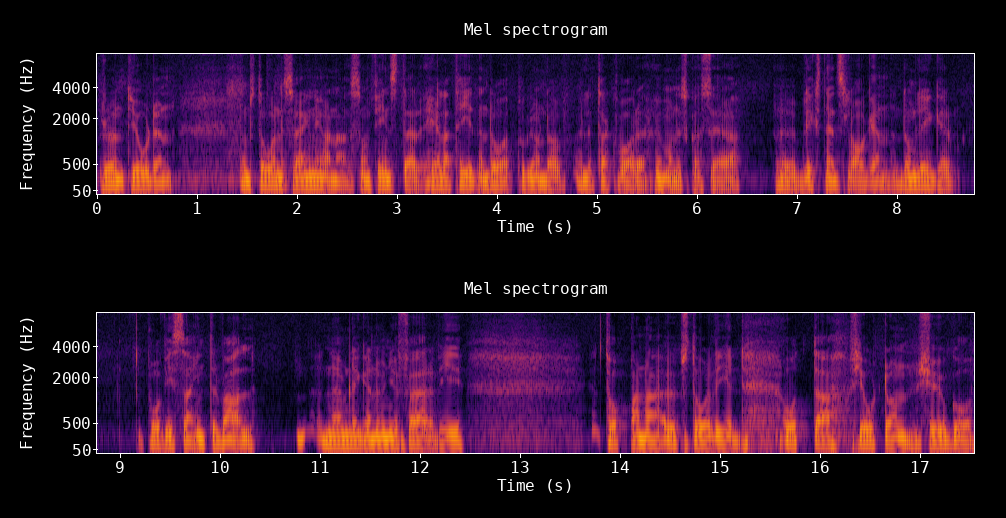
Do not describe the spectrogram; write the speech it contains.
runt jorden, de stående svängningarna som finns där hela tiden då på grund av, eller tack vare, hur man nu ska säga, eh, blixtnedslagen, de ligger på vissa intervall, nämligen ungefär vid Topparna uppstår vid 8, 14, 20,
